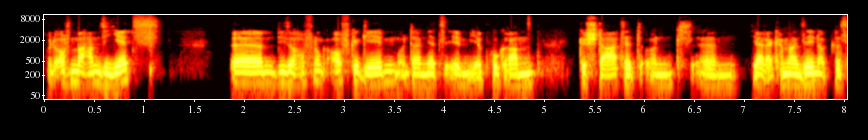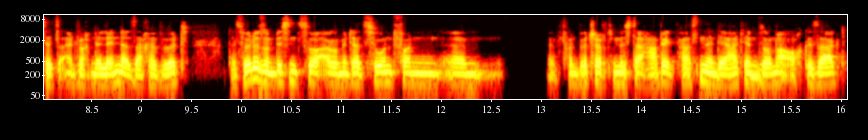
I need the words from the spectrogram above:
Und offenbar haben sie jetzt ähm, diese Hoffnung aufgegeben und dann jetzt eben ihr Programm gestartet. Und ähm, ja, da kann man sehen, ob das jetzt einfach eine Ländersache wird. Das würde so ein bisschen zur Argumentation von, ähm, von Wirtschaftsminister Habeck passen, denn der hatte im Sommer auch gesagt,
